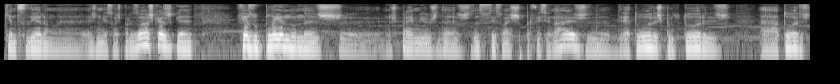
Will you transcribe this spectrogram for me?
que antecederam as nomeações para os Oscars. Fez o pleno nas, nos prémios das associações profissionais, diretores, produtores, atores.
